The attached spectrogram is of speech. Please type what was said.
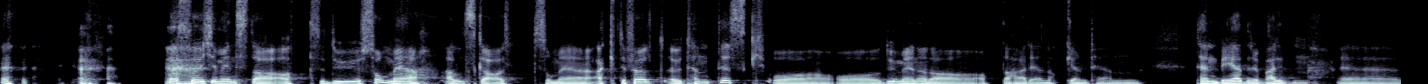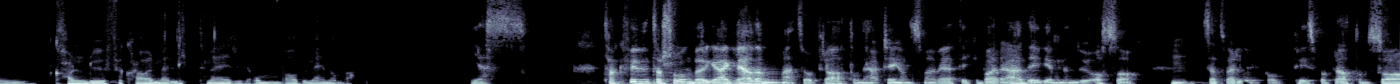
og så ikke minst da at du som meg elsker alt som er ektefølt, autentisk, og, og, du mener da at dette er nøkkelen til en, til en bedre verden. Eh, kan du forklare meg litt mer om hva du mener om det? Yes. Takk for invitasjonen, Børge. Jeg gleder meg til å prate om de her tingene som jeg vet ikke bare jeg digger, men du også Mm. Setter veldig på pris på å prate om. Så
